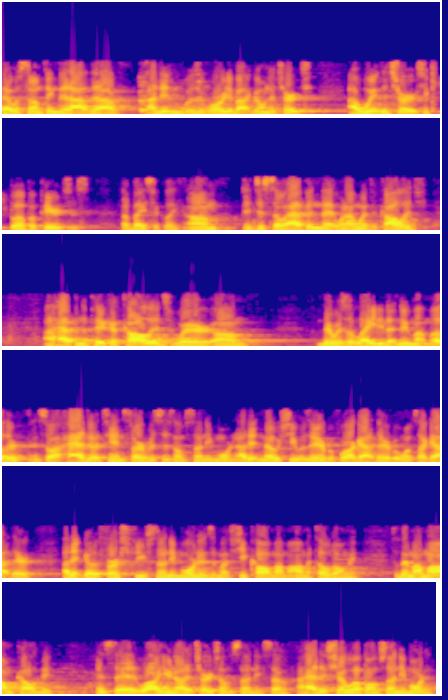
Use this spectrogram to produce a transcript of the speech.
That was something that I, that I, I didn't, wasn't worried about going to church. I went to church to keep up appearances, uh, basically. Um, it just so happened that when I went to college, I happened to pick a college where um, there was a lady that knew my mother, and so I had to attend services on Sunday morning. I didn't know she was there before I got there, but once I got there, I didn't go the first few Sunday mornings, and my, she called my mom and told on me. So then my mom called me and said, "Why you're not at church on Sunday?" So I had to show up on Sunday morning.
